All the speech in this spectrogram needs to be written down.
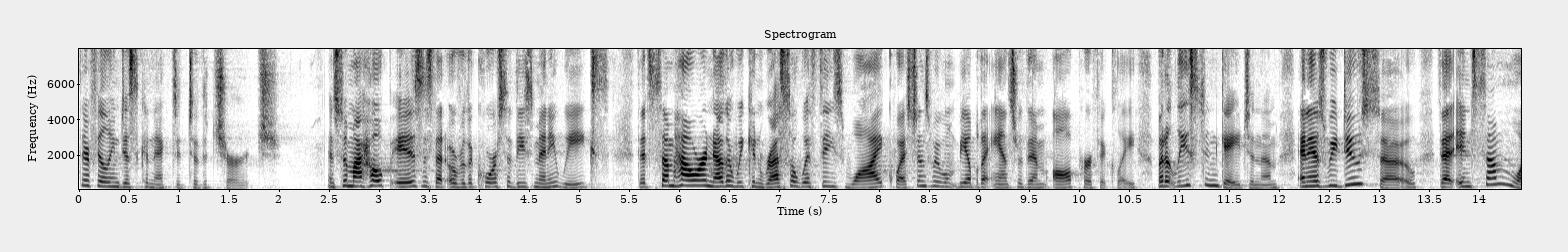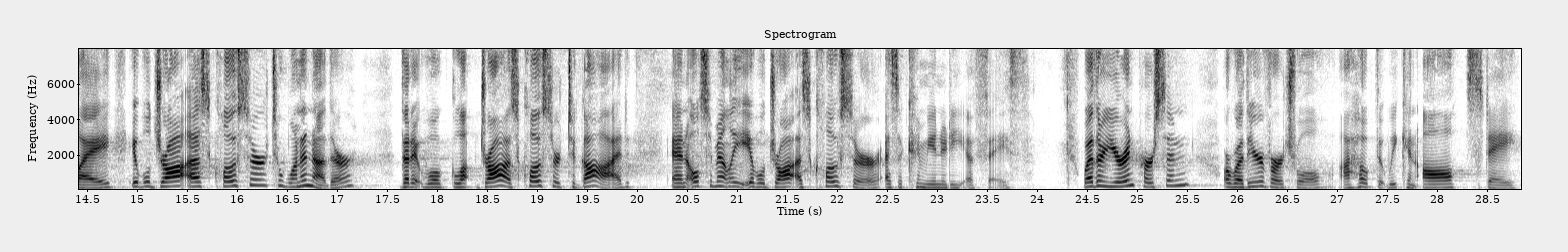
They're feeling disconnected to the church. And so my hope is, is that over the course of these many weeks, that somehow or another we can wrestle with these why questions. We won't be able to answer them all perfectly, but at least engage in them. And as we do so, that in some way it will draw us closer to one another, that it will gl- draw us closer to God, and ultimately it will draw us closer as a community of faith. Whether you're in person or whether you're virtual, I hope that we can all stay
